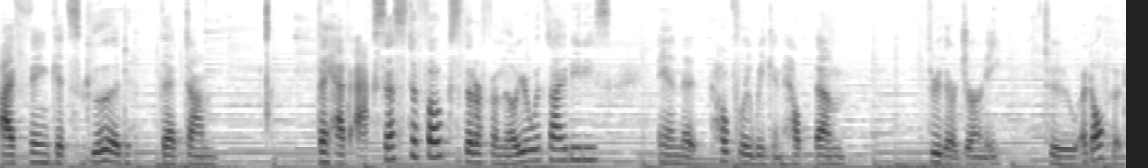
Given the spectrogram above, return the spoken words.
I think it's good that um, they have access to folks that are familiar with diabetes and that hopefully we can help them through their journey to adulthood.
